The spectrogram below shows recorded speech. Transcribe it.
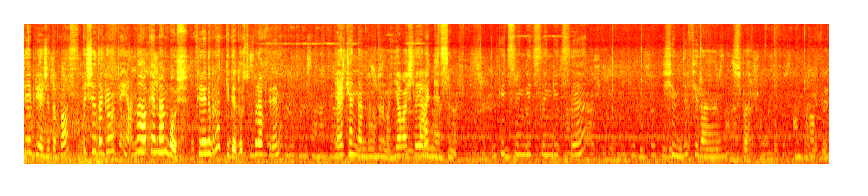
Debriyajı da bas. Işığı da gördün ya. Ne yap? Hemen boş. Freni bırak gide dursun. Bırak freni. Erkenden durdurma. Yavaşlayarak Aynen. gitsin. o. Gitsin, gitsin, gitsin. Şimdi fren. Süper. Aferin.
